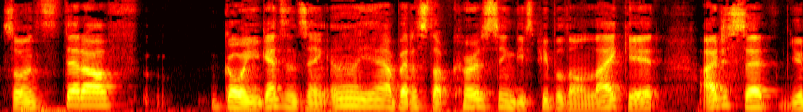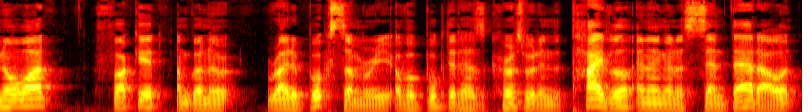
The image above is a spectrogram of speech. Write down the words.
So instead of going against and saying, oh yeah, I better stop cursing, these people don't like it, I just said, you know what? Fuck it, I'm gonna write a book summary of a book that has a curse word in the title, and I'm gonna send that out,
